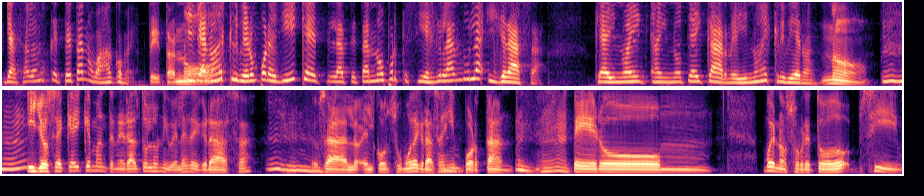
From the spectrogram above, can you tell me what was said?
Ya sabemos que teta no vas a comer. teta no. Y ya nos escribieron por allí que la teta no, porque si es glándula y grasa. Que ahí no hay, ahí no te hay carne. Y nos escribieron. No. Y yo sé que hay que mantener altos los niveles de grasa, o sea, el consumo de grasa es importante. Pero, mm, bueno, sobre todo, si,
